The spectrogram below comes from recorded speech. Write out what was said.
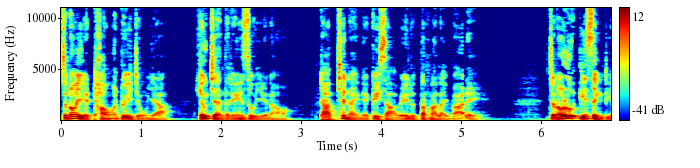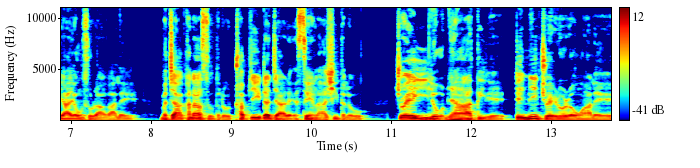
ကျွန်တော်ရဲ့ထောင်အတွေ့အကြုံရလောက်ကျန်သတင်းဆိုရင်တော့ဒါဖြစ်နိုင်တဲ့ကိစ္စပဲလို့သတ်မှတ်လိုက်ပါတယ်ကျွန်တော်တို့အင်းစိန်တရားရုံးဆိုတာကလည်းမကြာခဏဆိုသလိုထွက်ပြေးတတ်ကြတဲ့အစဉ်လာရှိသလိုကျွဲကြီးလို့အများအားသိတဲ့တင်မြင့်ကျွဲတို့တုန်းကလည်း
